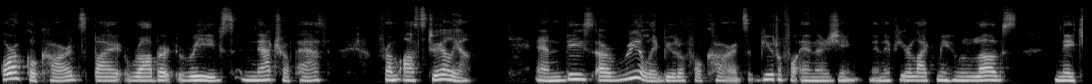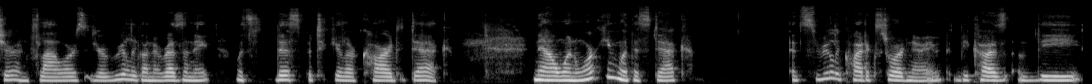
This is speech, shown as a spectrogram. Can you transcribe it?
Oracle cards by Robert Reeves, naturopath from Australia. And these are really beautiful cards, beautiful energy. And if you're like me who loves nature and flowers, you're really going to resonate with this particular card deck. Now, when working with this deck, it's really quite extraordinary because the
